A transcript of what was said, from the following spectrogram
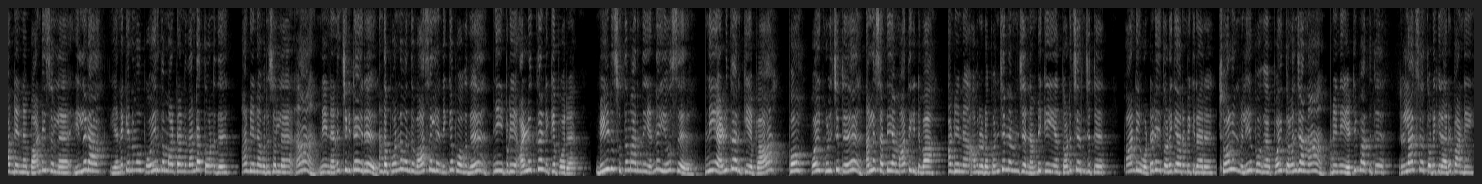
அப்படின்னு பாண்டி சொல்ல இல்லடா எனக்கு என்னமோ போயிருக்க மாட்டான்னு தாண்டா தோணுது. அப்படின்னு அவர் சொல்ல ஆ நீ நினைச்சுக்கிட்டே இரு. அந்த பொண்ணு வந்து வாசல்ல நிக்க போகுது. நீ இப்படி அழுக்கா நிக்க போற. வீடு சுத்தமா இருந்து என்ன யூஸ் நீ அழுக்கா இருக்கியேப்பா. போ போய் குளிச்சுட்டு நல்ல சட்டையா மாத்திக்கிட்டு வா. அப்படின்னு அவரோட கொஞ்ச நெஞ்ச நம்பிக்கையை தொடச்செறிஞ்சிட்டு பாண்டி ஒட்டடையை துடைக்க ஆரம்பிக்கிறாரு. சோழன் வெளியே போக போய் தொலைஞ்சானா? அப்படின்னு எட்டி பார்த்துட்டு ரிலாக்ஸா துடைக்கிறாரு பாண்டி.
